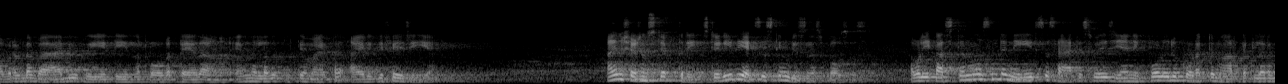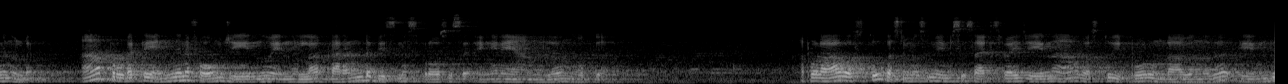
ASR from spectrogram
അവരുടെ വാല്യൂ ക്രിയേറ്റ് ചെയ്യുന്ന പ്രോഡക്റ്റ് ഏതാണ്? എന്നുള്ളത് കൃത്യമായിട്ട് ഐഡന്റിഫൈ ചെയ്യുക. അതിനുശേഷം step three study the existing business process അപ്പോൾ ഈ കസ്റ്റമേഴ്സിന്റെ നീഡ്സ് സാറ്റിസ്ഫൈ ചെയ്യാൻ ഇപ്പോൾ ഒരു പ്രൊഡക്റ്റ് മാർക്കറ്റിൽ ഇറങ്ങുന്നുണ്ട്. ആ പ്രൊഡക്റ്റ് എങ്ങനെ ഫോം ചെയ്യുന്നു എന്നുള്ള കറണ്ട് ബിസിനസ് പ്രോസസ്സ് എങ്ങനെയാണെന്നുള്ളത് നോക്കുക. അപ്പോൾ ആ വസ്തു കസ്റ്റമേഴ്സിന് നീഡ്സ് സാറ്റിസ്ഫൈ ചെയ്യുന്ന ആ വസ്തു ഇപ്പോൾ ഉണ്ടാകുന്നത് എന്ത്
